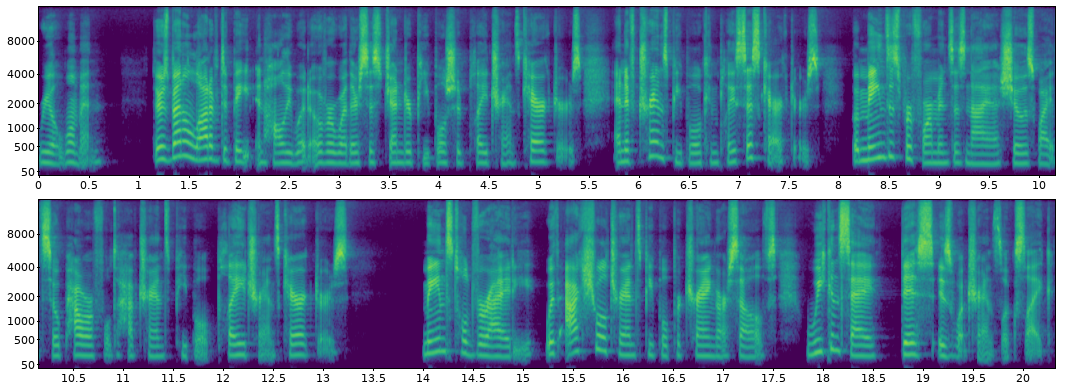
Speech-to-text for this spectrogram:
real woman. There's been a lot of debate in Hollywood over whether cisgender people should play trans characters and if trans people can play cis characters, but Maines' performance as Nia shows why it's so powerful to have trans people play trans characters. Maines told Variety, with actual trans people portraying ourselves, we can say, this is what trans looks like.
